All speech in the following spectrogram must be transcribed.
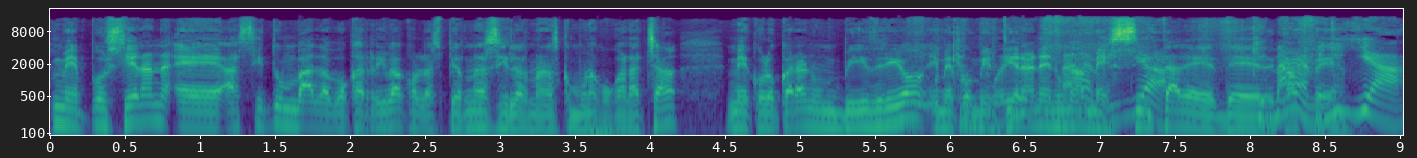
Me pusieran eh, así tumbada boca arriba con las piernas y las manos como una cucaracha, me colocaran un vidrio y me convirtieran bueno, en una maravilla. mesita de, de- ¡Qué de café. maravilla!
